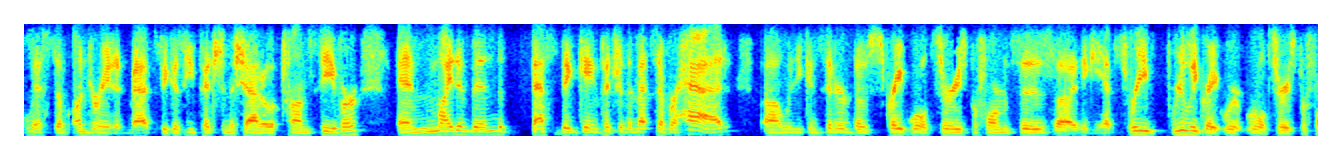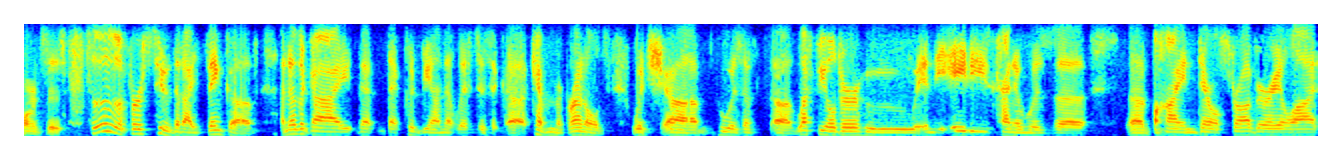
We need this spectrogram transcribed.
list of underrated Mets because he pitched in the shadow of Tom Seaver and might have been the best big game pitcher the Mets ever had uh, when you consider those great World Series performances. Uh, I think he had three really great World Series performances. So those are the first two that I think of. Another guy that that could be on that list is uh, Kevin McReynolds, which uh, who was a left fielder who in the 80s kind of was. Uh, uh, behind Darryl Strawberry a lot,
